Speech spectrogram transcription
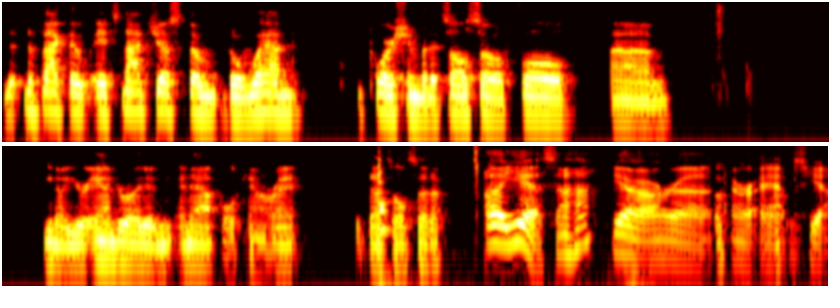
the, the, fact that it's not just the, the web portion, but it's also a full, um, you know, your Android and, and Apple account, right? That's all set up. Uh, yes. Uh huh. Yeah. Our uh, okay. our apps. Yeah.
